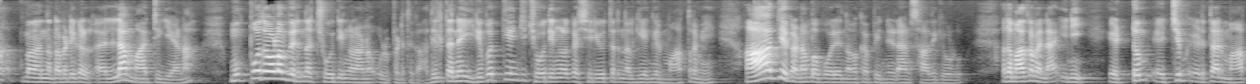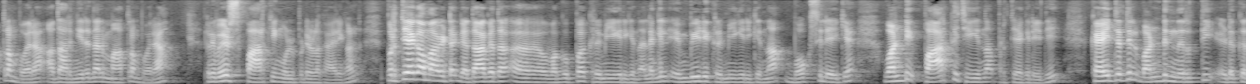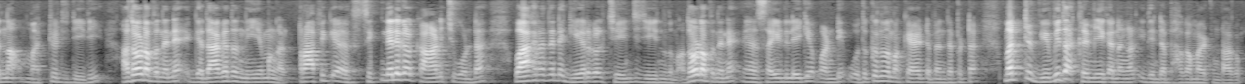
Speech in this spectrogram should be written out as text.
നടപടികൾ എല്ലാം മാറ്റുകയാണ്. മുപ്പതോളം വരുന്ന ചോദ്യങ്ങളാണ് ഉൾപ്പെടുത്തുക. അതിൽ തന്നെ ഇരുപത്തിയഞ്ച് ചോദ്യങ്ങൾക്ക് ശരിയുത്തരം നൽകിയെങ്കിൽ മാത്രമേ ആദ്യ കടമ്പ പോലെ നമുക്ക് പിന്നിടാൻ സാധിക്കുകയുള്ളൂ. അത് മാത്രമല്ല ഇനി എട്ടും എച്ചും എടുത്താൽ മാത്രം പോരാ അത് അറിഞ്ഞിരുന്നാൽ മാത്രം പോരാ റിവേഴ്സ് പാർക്കിംഗ് ഉൾപ്പെടെയുള്ള കാര്യങ്ങൾ പ്രത്യേകമായിട്ട് ഗതാഗത വകുപ്പ് ക്രമീകരിക്കുന്ന അല്ലെങ്കിൽ എം ബി ഡി ക്രമീകരിക്കുന്ന ബോക്സിലേക്ക് വണ്ടി പാർക്ക് ചെയ്യുന്ന പ്രത്യേക രീതി കയറ്റത്തിൽ വണ്ടി നിർത്തി എടുക്കുന്ന മറ്റൊരു രീതി അതോടൊപ്പം തന്നെ ഗതാഗത നിയമങ്ങൾ ട്രാഫിക് ആ, സിഗ്നലുകൾ കാണിച്ചുകൊണ്ട് വാഹനത്തിന്റെ ഗിയറുകൾ ചേഞ്ച് ചെയ്യുന്നതും അതോടൊപ്പം തന്നെ സൈഡിലേക്ക് വണ്ടി ഒതുക്കുന്നതുമൊക്കെ ആയിട്ട് ബന്ധപ്പെട്ട് മറ്റ് വിവിധ ക്രമീകരണങ്ങൾ ഇതിന്റെ ഭാഗമായിട്ടുണ്ടാകും.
